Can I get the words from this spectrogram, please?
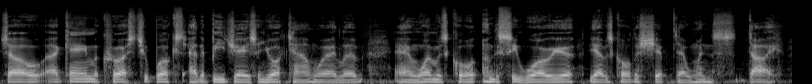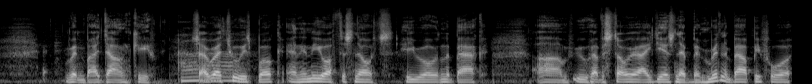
So I came across two books at a BJ's in Yorktown where I live, and one was called Undersea Warrior. The other was called The Ship That Wins Die, written by Don Keith. So I read through his book, and in the office notes, he wrote in the back, um, "You have a story or ideas and have been written about before."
